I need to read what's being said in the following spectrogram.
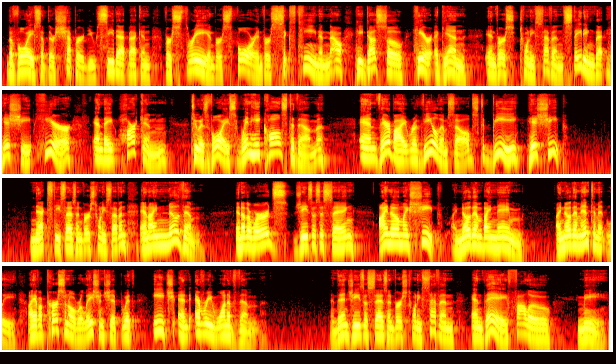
the voice of their shepherd. You see that back in verse 3 and verse 4 and verse 16, and now he does so here again in verse 27, stating that his sheep hear and they hearken to his voice when he calls to them and thereby reveal themselves to be his sheep. Next, he says in verse 27, and I know them. In other words, Jesus is saying, I know my sheep, I know them by name, I know them intimately. I have a personal relationship with each and every one of them. And then Jesus says in verse 27 and they follow me.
